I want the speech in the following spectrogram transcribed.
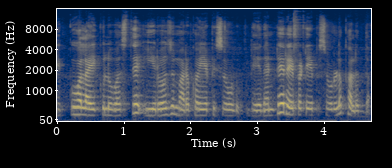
ఎక్కువ లైకులు వస్తే ఈరోజు మరొక ఎపిసోడ్. లేదంటే రేపటి ఎపిసోడ్లో కలుద్దాం.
